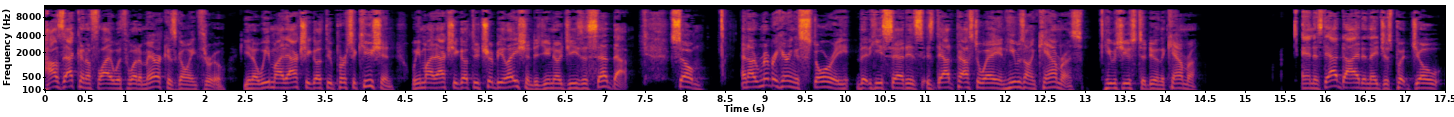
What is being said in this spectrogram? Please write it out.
How's that going to fly with what America's going through? You know, we might actually go through persecution. We might actually go through tribulation. Did you know Jesus said that? So, and I remember hearing a story that he said his, his dad passed away and he was on cameras. He was used to doing the camera. And his dad died and they just put Joe,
